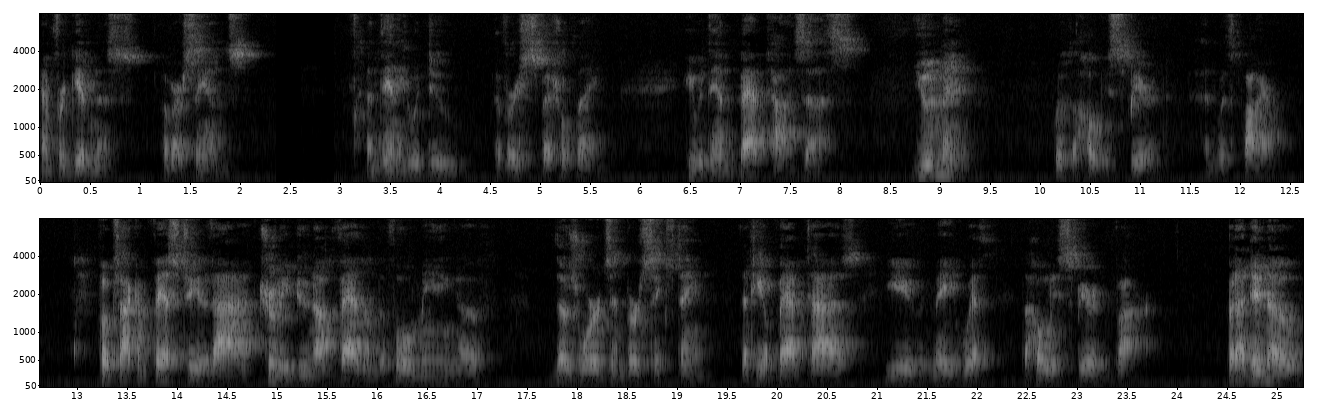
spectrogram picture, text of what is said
and forgiveness of our sins. And then he would do a very special thing. He would then baptize us, you and me, with the Holy Spirit and with fire. Folks, I confess to you that I truly do not fathom the full meaning of those words in verse 16 that he'll baptize you and me with the Holy Spirit and fire. But I do know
